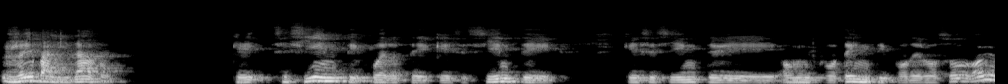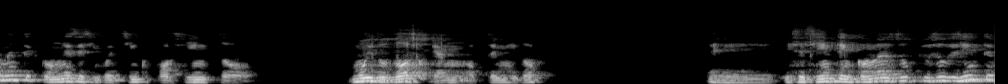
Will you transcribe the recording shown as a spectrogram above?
revalidado, que se siente fuerte, que se siente que se siente omnipotente y poderoso, obviamente con ese 55% muy dudoso que han obtenido, eh, y se sienten con la suficiente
